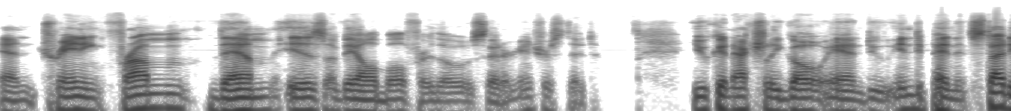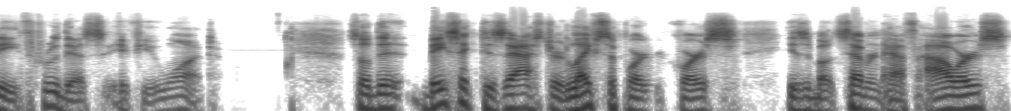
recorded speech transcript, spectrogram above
and training from them is available for those that are interested. You can actually go and do independent study through this if you want. So the basic disaster life support course is about seven and a half hours,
